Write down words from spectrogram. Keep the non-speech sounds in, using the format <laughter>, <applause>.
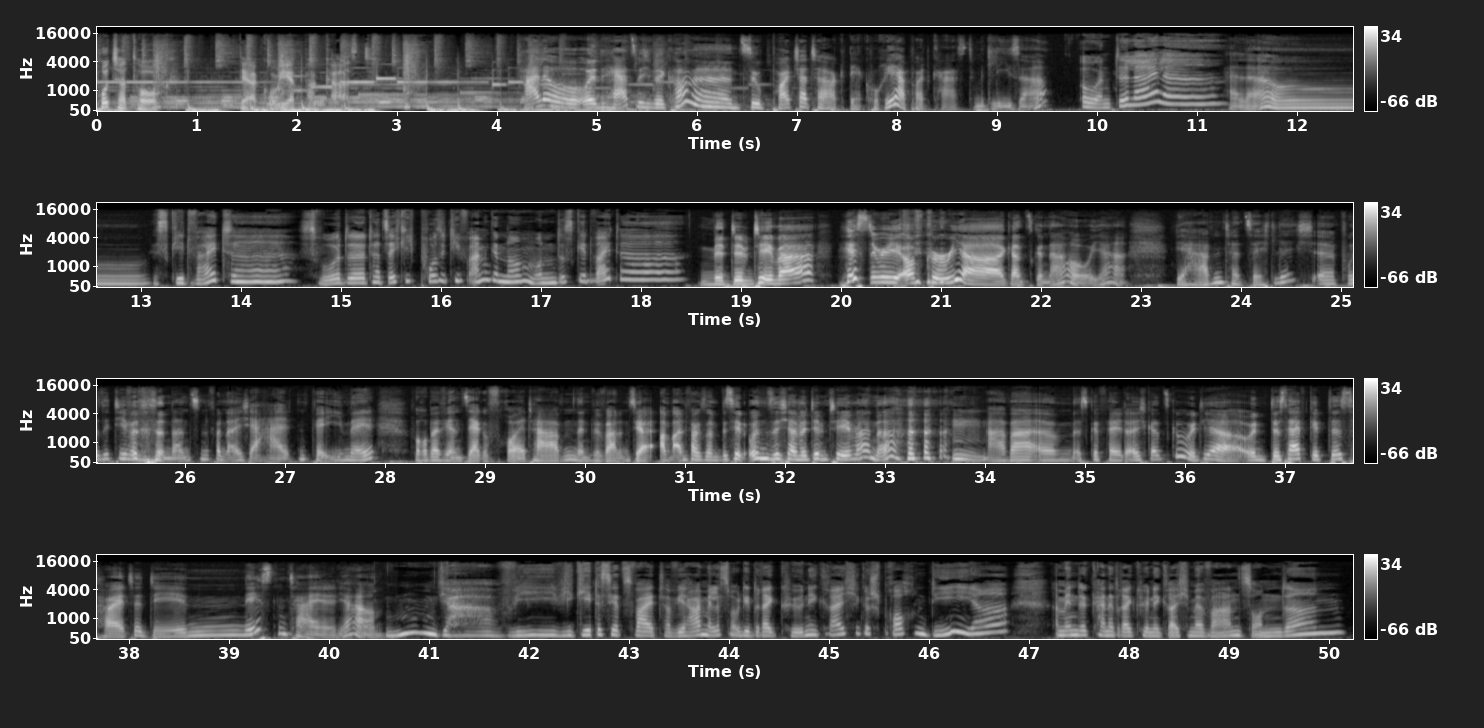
Pocha Talk, der Korea Podcast. Hallo und herzlich willkommen zu Pocha Talk, der Korea Podcast mit Lisa und Delilah. Hallo. Es geht weiter. Es wurde tatsächlich positiv angenommen und es geht weiter. Mit dem Thema History of Korea. <laughs> Ganz genau, ja. Wir haben tatsächlich äh, positive <laughs> Resonanzen von euch erhalten per E-Mail, worüber wir uns sehr gefreut haben, denn wir waren uns ja am Anfang so ein bisschen unsicher mit dem Thema, ne? Mm. <laughs> Aber ähm, es gefällt euch ganz gut, ja. Und deshalb gibt es heute den nächsten Teil, ja. Mm, ja, wie, wie geht es jetzt weiter? Wir haben ja letztes Mal über die drei Königreiche gesprochen, die ja am Ende keine drei Königreiche mehr waren, sondern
